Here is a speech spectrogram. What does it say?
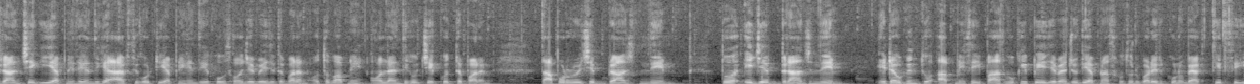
ব্রাঞ্চে গিয়ে আপনি সেখান থেকে আইএফসি কোডটি আপনি এখান থেকে খুব সহজে পেয়ে যেতে পারেন অথবা আপনি অনলাইন থেকেও চেক করতে পারেন। তারপর রয়েছে ব্রাঞ্চ নেম তো এই যে ব্রাঞ্চ নেম এটাও কিন্তু আপনি সেই পাসবুকই পেয়ে যাবেন। যদি আপনার শ্বশুর বাড়ির কোনো ব্যক্তির সেই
